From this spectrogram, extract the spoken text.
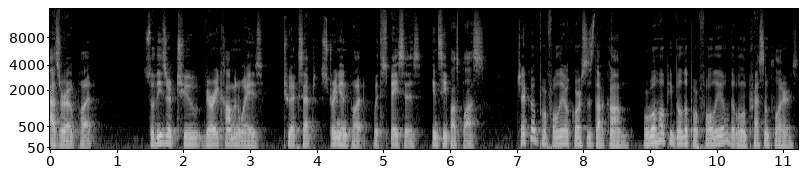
as our output. So these are two very common ways to accept string input with spaces in C++. Check out portfoliocourses.com, where we'll help you build a portfolio that will impress employers.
